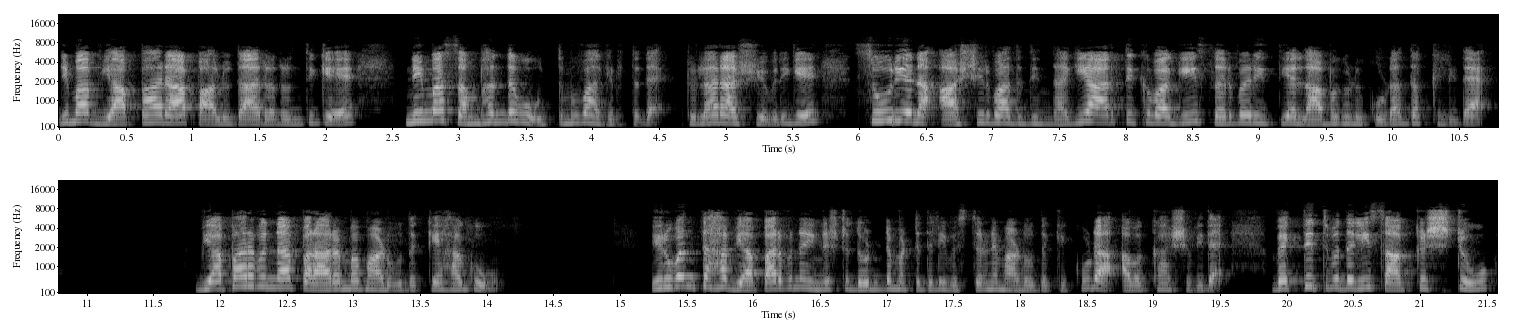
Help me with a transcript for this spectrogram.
ನಿಮ್ಮ ವ್ಯಾಪಾರ ಪಾಲುದಾರರೊಂದಿಗೆ ನಿಮ್ಮ ಸಂಬಂಧವು ಉತ್ತಮವಾಗಿರುತ್ತದೆ. ತುಲಾರಾಶಿಯವರಿಗೆ ಸೂರ್ಯನ ಆಶೀರ್ವಾದದಿಂದಾಗಿ ಆರ್ಥಿಕವಾಗಿ ಸರ್ವ ರೀತಿಯ ಲಾಭಗಳು ಕೂಡ ದಕ್ಕಲಿದೆ. ವ್ಯಾಪಾರವನ್ನ ಪ್ರಾರಂಭ ಮಾಡುವುದಕ್ಕೆ ಹಾಗೂ ಇರುವಂತಹ ವ್ಯಾಪಾರವನ್ನ ಇನ್ನಷ್ಟು ದೊಡ್ಡ ಮಟ್ಟದಲ್ಲಿ ವಿಸ್ತರಣೆ ಮಾಡುವುದಕ್ಕೆ ಕೂಡ ಅವಕಾಶವಿದೆ. ವ್ಯಕ್ತಿತ್ವದಲ್ಲಿ ಸಾಕಷ್ಟು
